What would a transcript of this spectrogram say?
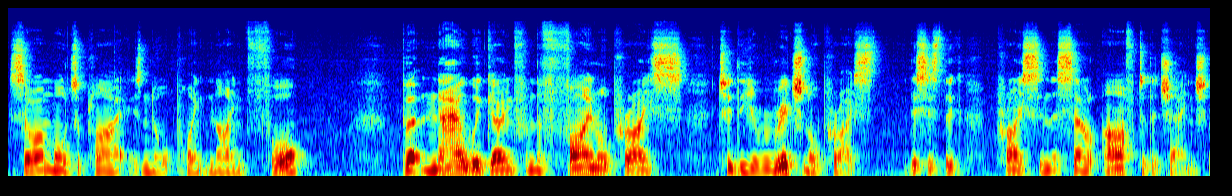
So our multiplier is 0.94. But now we're going from the final price to the original price. This is the price in the cell after the change.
